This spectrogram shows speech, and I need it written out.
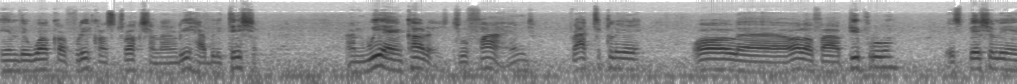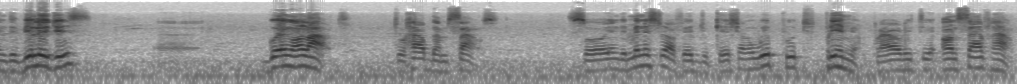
in the work of reconstruction and rehabilitation. And we are encouraged to find practically all, uh, all of our people, especially in the villages, uh, going all out to help themselves. So, in the Ministry of Education, we put premium priority on self help,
